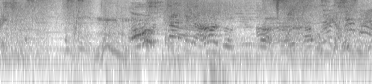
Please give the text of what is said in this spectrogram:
Oh, that nigga Hanzo fused up, bro. Probably listening.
